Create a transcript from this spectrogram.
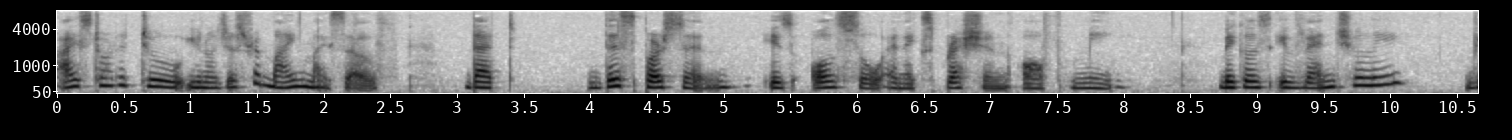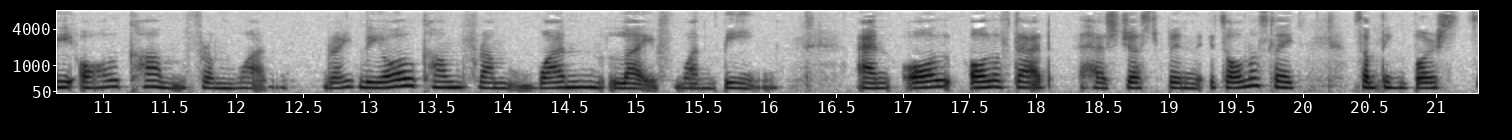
I started to, you know, just remind myself that this person is also an expression of me. Because eventually we all come from one, right? We all come from one life, one being. And all all of that has just been it's almost like something bursts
